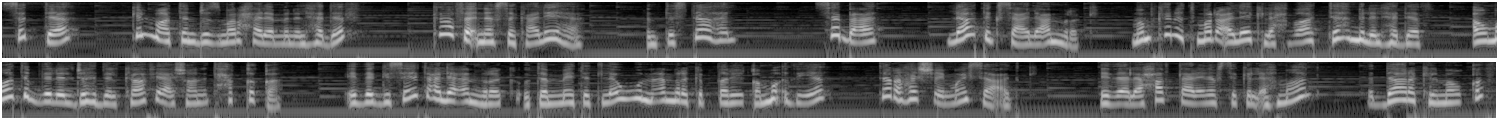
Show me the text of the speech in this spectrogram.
ستة كل ما تنجز مرحلة من الهدف كافئ نفسك عليها. أنت تستاهل. سبعة. لا تقسى على عمرك. ممكن تمر عليك لحظات تهمل الهدف أو ما تبذل الجهد الكافي عشان تحققه. إذا قسيت على عمرك وتميت تلوم عمرك بطريقة مؤذية ترى هالشي ما يساعدك. إذا لاحظت على نفسك الإهمال تدارك الموقف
